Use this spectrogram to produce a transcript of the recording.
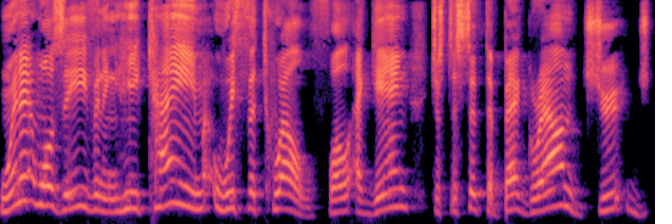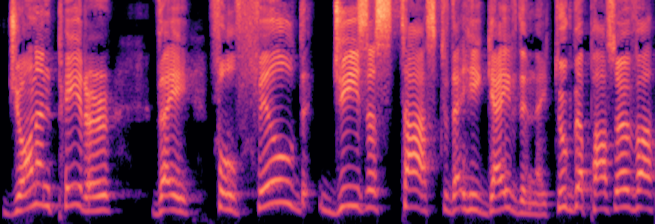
when it was evening, he came with the 12. Well, again, just to set the background, John and Peter, they fulfilled Jesus' task that he gave them. They took the Passover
